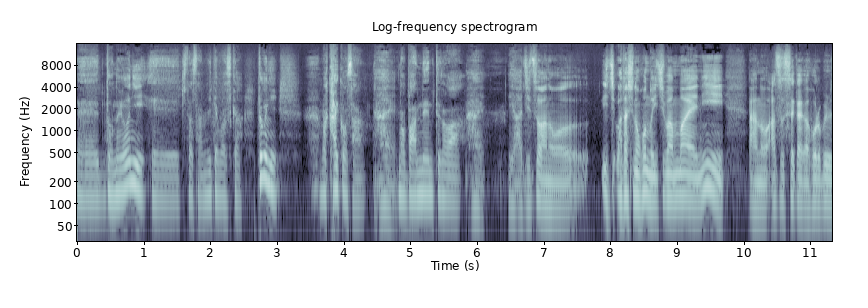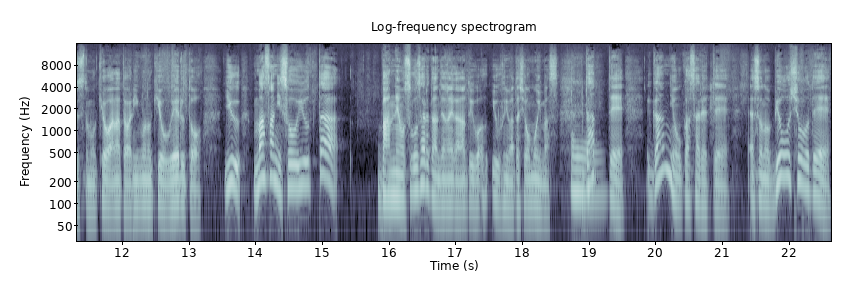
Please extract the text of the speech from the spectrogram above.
えー、どのように、えー、北さん見てますか？特に、まあ、開光さんの晩年っていうのは、はい。いや実はあの私の本の一番前に「あの明日世界が滅びるとも今日あなたはリンゴの木を植える」というまさにそういった晩年を過ごされたんじゃないかなというふうに私は思います。だってがんに侵されてその病床で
